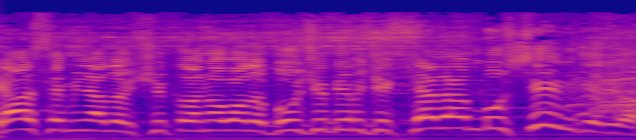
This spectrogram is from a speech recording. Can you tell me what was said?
Yasemin Alı, Şükran Ovalı, Burcu Biricik, Kerem Bursin geliyor.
